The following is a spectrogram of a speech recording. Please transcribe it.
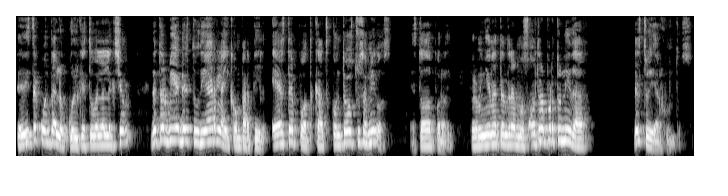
¿Te diste cuenta de lo cool que estuvo la lección? No te olvides de estudiarla y compartir este podcast con todos tus amigos. Es todo por hoy, pero mañana tendremos otra oportunidad estudiar juntos.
